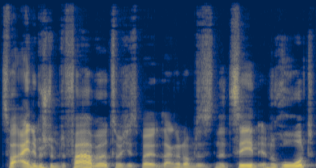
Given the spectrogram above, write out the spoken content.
zwar eine bestimmte Farbe, zum Beispiel jetzt bei, angenommen, das ist eine 10 in Rot,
